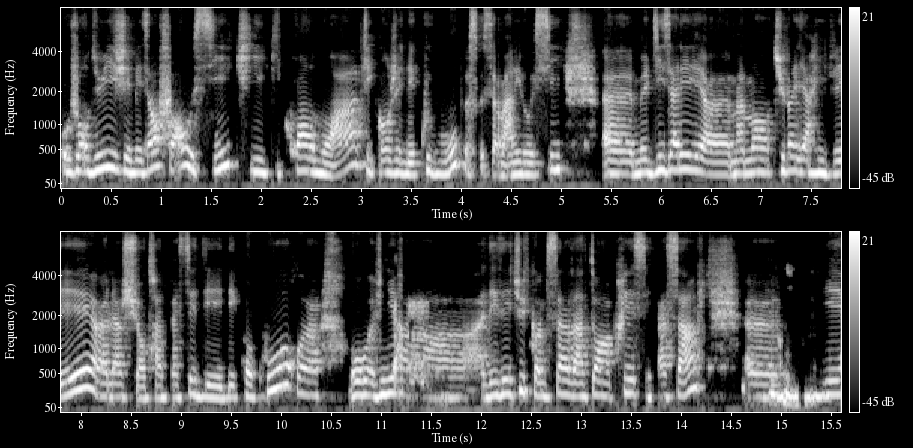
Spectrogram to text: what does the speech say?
Aujourd'hui, j'ai mes enfants aussi qui, qui, croient en moi, qui, quand j'ai des coups de mou, parce que ça m'arrive aussi, euh, me disent Allez, euh, maman, tu vas y arriver. là, je suis en train de passer des, des concours. bon, revenir à, à, des études comme ça 20 ans après, c'est pas simple. et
